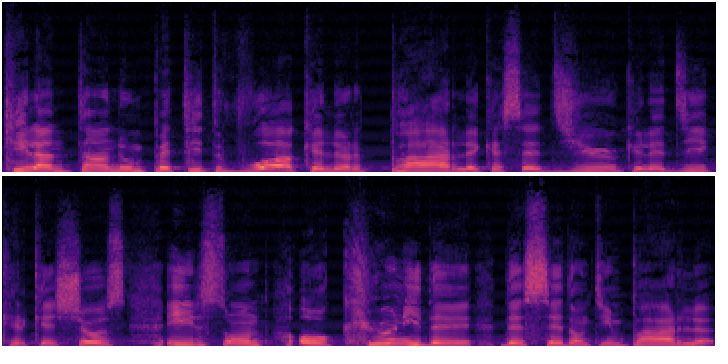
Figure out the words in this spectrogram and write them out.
qu'il entend une petite voix qui leur parle, que c'est Dieu qui leur dit quelque chose, ils n'ont aucune idée de ce dont ils parlent.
